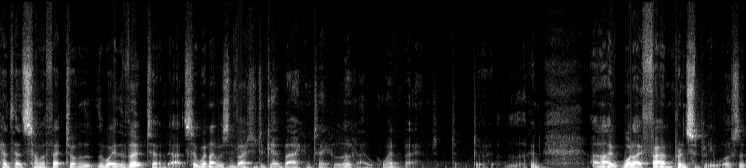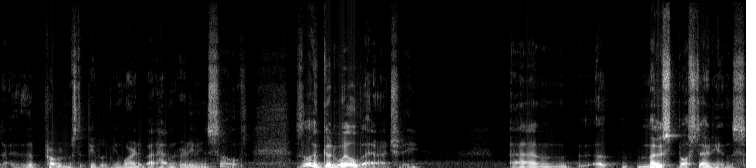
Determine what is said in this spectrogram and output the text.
had had some effect on the, the, way the vote turned out. So when I was invited to go back and take a look, I went back to, look. And, and I, what I found principally was that the problems that people had been worried about hadn't really been solved. There's a lot of goodwill there, actually. Um, uh, most Bostonians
